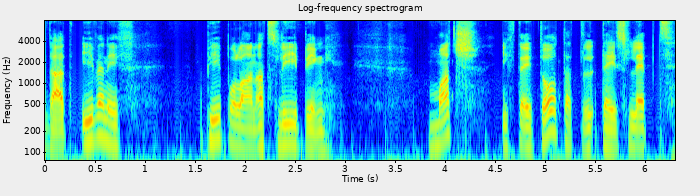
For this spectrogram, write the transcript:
that even if people are not sleeping much if they thought that they slept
